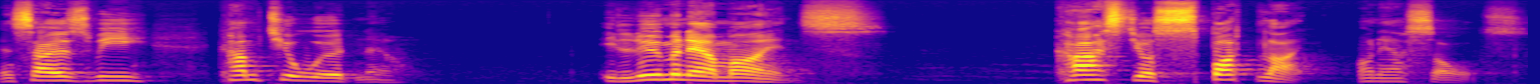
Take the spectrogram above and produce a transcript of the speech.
And so, as we come to your word now, illumine our minds, cast your spotlight on our souls,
